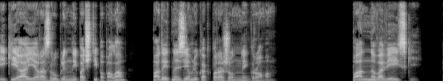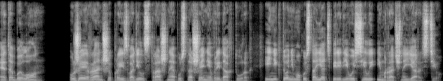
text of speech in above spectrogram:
и Киая, разрубленный почти пополам, падает на землю, как пораженный громом. Пан Нововейский, это был он, уже и раньше производил страшное опустошение в рядах турок, и никто не мог устоять перед его силой и мрачной яростью.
